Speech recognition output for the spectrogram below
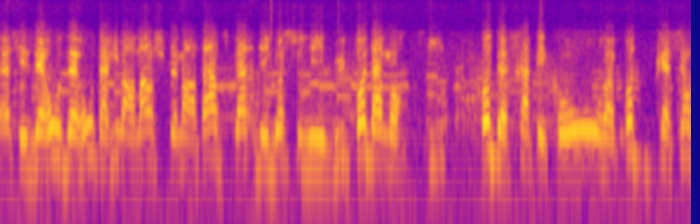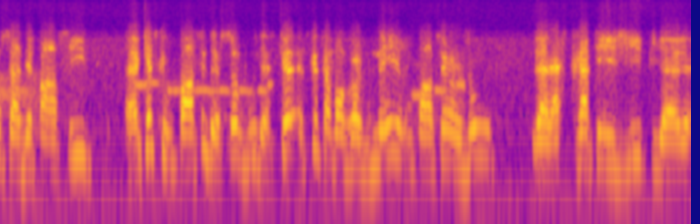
Euh, c'est 0-0, tu arrives en manche supplémentaire, tu places des gars sur les buts, pas d'amorti, pas de frappé court, pas de pression sur la défensive. Euh, qu'est-ce que vous pensez de ça, vous? Est-ce que, est que ça va revenir, vous pensez un jour, la, la stratégie puis le,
